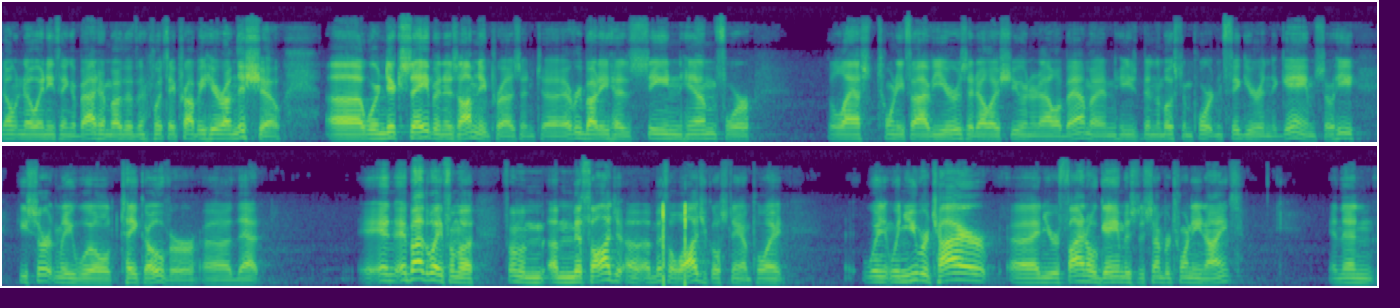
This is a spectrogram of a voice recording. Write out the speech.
don't know anything about him other than what they probably hear on this show, uh, where Nick Saban is omnipresent. Uh, everybody has seen him for the last 25 years at LSU and at Alabama, and he's been the most important figure in the game. So he, he certainly will take over uh, that and, and by the way, from a from a, a, mythologi- a mythological standpoint, when when you retire uh, and your final game is December 29th, and then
